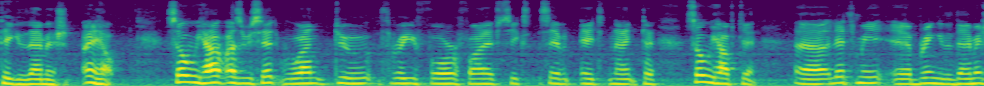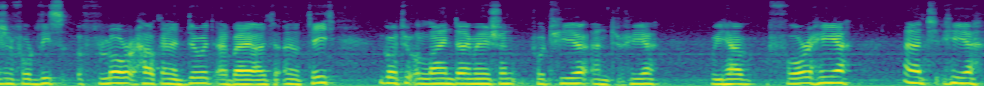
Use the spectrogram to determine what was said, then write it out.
take the dimension anyhow. So we have as we said 1 2 3 4 5 6 7 8 9 10 so we have 10 uh, let me bring the dimension for this floor. How can I do it? By annotate go to align dimension put here and here. We have 4 here and here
